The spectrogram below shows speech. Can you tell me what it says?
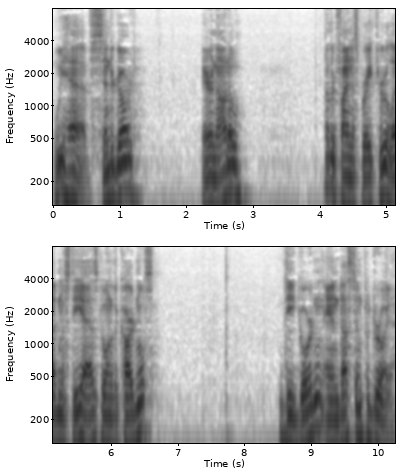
We have Syndergaard, Arenado, another finest breakthrough, Aledmys Diaz going to the Cardinals, D. Gordon, and Dustin Pedroia.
